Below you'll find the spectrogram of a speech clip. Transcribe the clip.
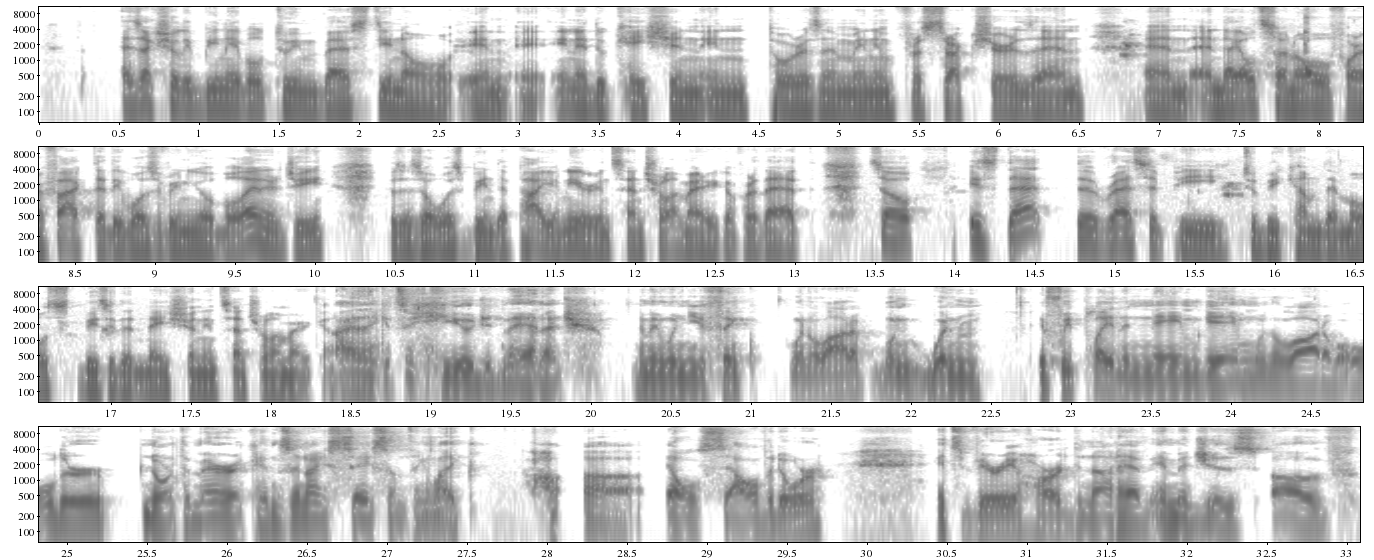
has actually been able to invest, you know, in in education, in tourism, in infrastructures, and and and I also know for a fact that it was renewable energy because it's always been the pioneer in Central America for that. So, is that the recipe to become the most visited nation in Central America? I think it's a huge advantage. I mean, when you think when a lot of when when if we play the name game with a lot of older North Americans and I say something like uh, El Salvador, it's very hard to not have images of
